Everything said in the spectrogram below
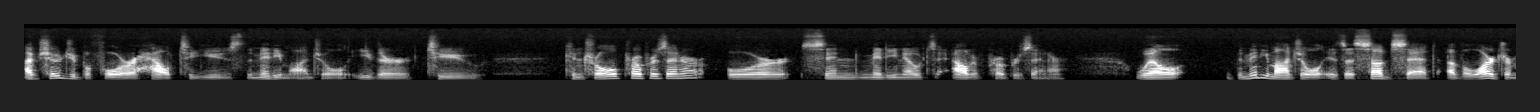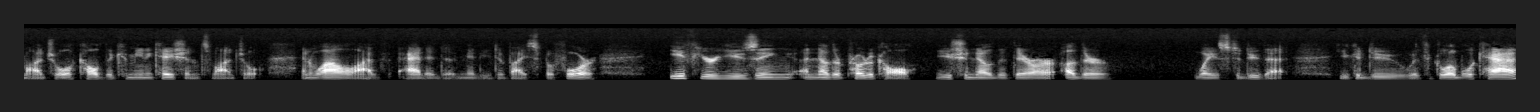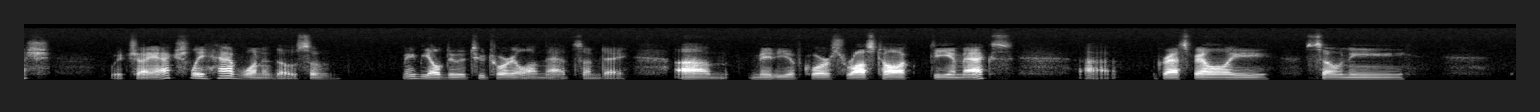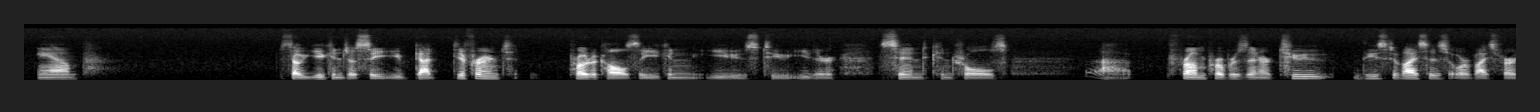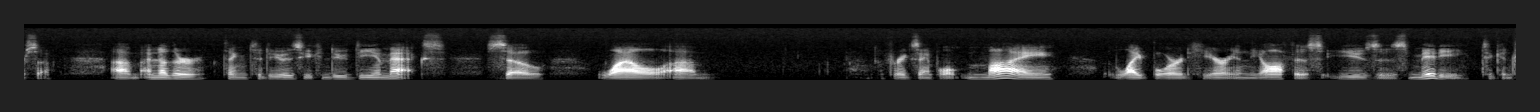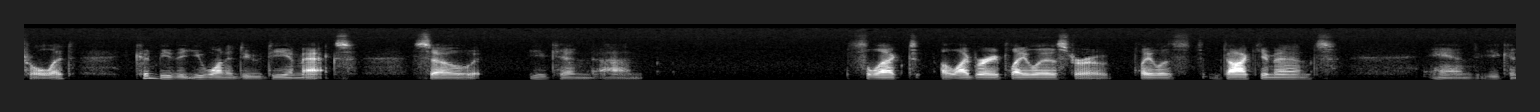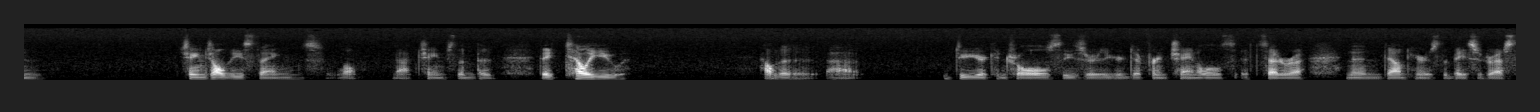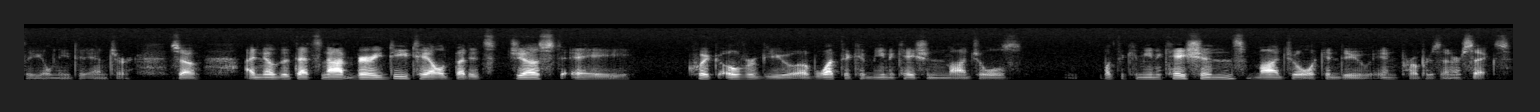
I've showed you before how to use the MIDI module either to control ProPresenter or send MIDI notes out of ProPresenter. Well, the MIDI module is a subset of a larger module called the communications module. And while I've added a MIDI device before, if you're using another protocol, you should know that there are other ways to do that. You could do with Global Caché, which I actually have one of those, so maybe I'll do a tutorial on that someday. Um, MIDI, of course, Rosstalk DMX, uh, Grass Valley, Sony, AMP. So you can just see you've got different protocols that you can use to either send controls uh, from ProPresenter to these devices or vice versa. Um, another thing to do is you can do DMX. So while, um, for example, my light board here in the office uses MIDI to control it, it could be that you want to do DMX. So you can um, select a library playlist or a playlist document and you can change all these things. Well not change them but they tell you how to uh, do your controls. These are your different channels etc and then down here is the base address that you'll need to enter. So I know that that's not very detailed but it's just a quick overview of what the communication modules what the communications module can do in ProPresenter 6.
